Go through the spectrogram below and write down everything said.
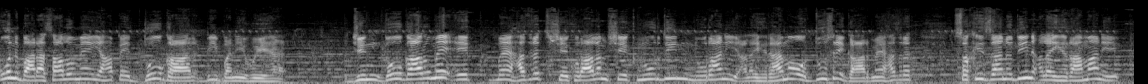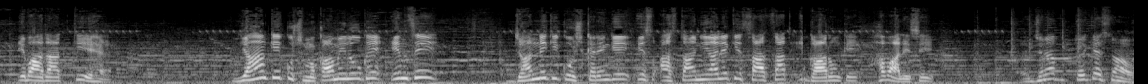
उन 12 सालों में यहाँ पे दो गार भी बने हुए हैं। जिन दो गारों में एक में हज़रत शेखुल आलम शेख नूरदीन नूरानी रहमा और दूसरे गार में हज़रत सखी जानुद्दीन रहमा ने इबादत किए हैं। यहाँ के कुछ मकामी लोग हैं इनसे जानने की कोशिश करेंगे इस आस्थानियालय के साथ साथ गारों के हवाले से। जनाब तो क्या सुनाओ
